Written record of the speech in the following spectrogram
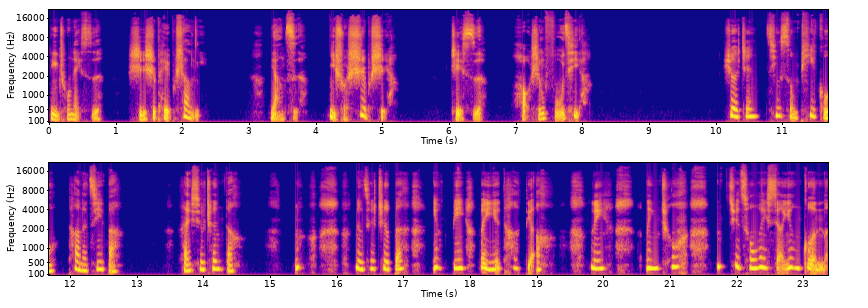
林冲那厮实是配不上你。娘子，你说是不是呀？这厮好生福气啊！”若真轻耸屁股套那鸡巴，含羞嗔道：“奴家这般用逼为爷套屌，林林冲。”却从未享用过呢。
